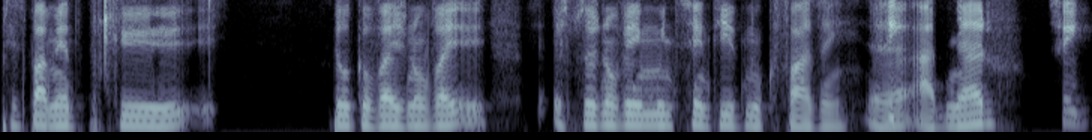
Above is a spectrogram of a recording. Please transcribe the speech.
principalmente porque pelo que eu vejo, não vejo, as pessoas não veem muito sentido no que fazem. Uh, há dinheiro, Sim.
